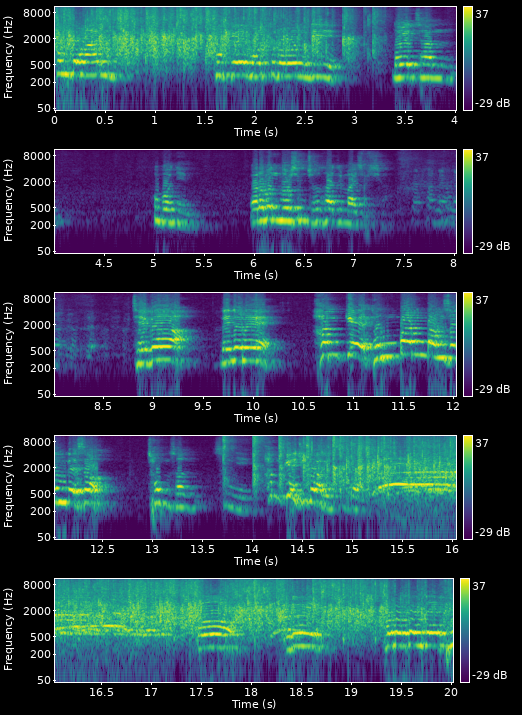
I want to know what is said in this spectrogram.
한동안 국회에 못 들어온 우리 노회찬 후보님, 여러분 노심초사하지 마십시오. 제가 내년에 함께 동반 당선돼서 총선 승리 함께 주도하겠습니다. 또 우리 서로성 대표,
